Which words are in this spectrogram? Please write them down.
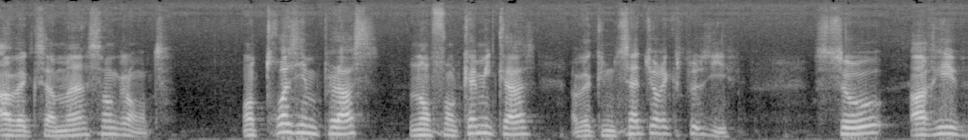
avec sa main sanglante. En troisième place, l'enfant kamikaze avec une ceinture explosive. So arrive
